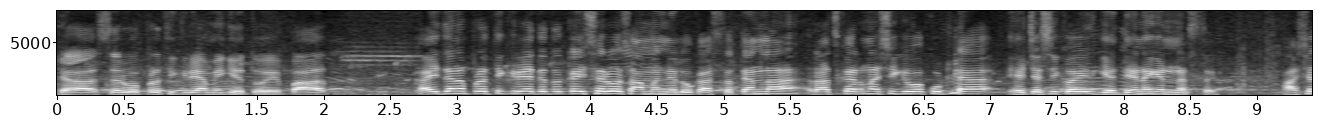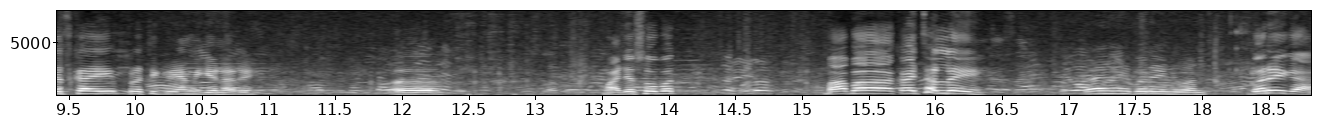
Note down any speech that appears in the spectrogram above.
ह्या सर्व प्रतिक्रिया मी घेतोय. पा काही जण प्रतिक्रिया देतात काही सर्वसामान्य लोक असतात. त्यांना राजकारणाशी किंवा कुठल्या ह्याच्याशी काही घे देणं घेणं नसतं अशाच काही प्रतिक्रिया मी घेणार आहे. माझ्यासोबत बाबा काय चाललंय? काय नाही बरं आहे निवांत. बरं आहे का?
